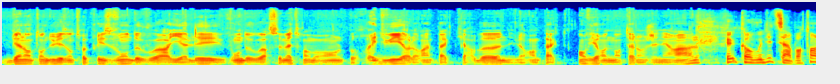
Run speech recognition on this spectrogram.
Bien entendu, les entreprises vont devoir y aller, vont devoir se mettre en branle pour réduire leur impact carbone et leur impact environnemental en général. Quand vous dites c'est important,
